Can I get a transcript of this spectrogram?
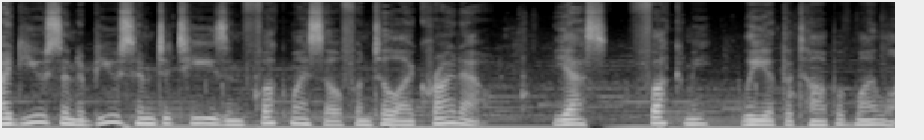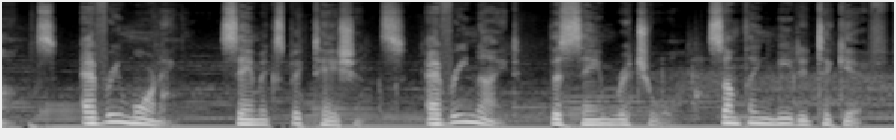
I'd use and abuse him to tease and fuck myself until I cried out, Yes, fuck me, Lee at the top of my lungs. Every morning, same expectations. Every night, the same ritual. Something needed to give.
